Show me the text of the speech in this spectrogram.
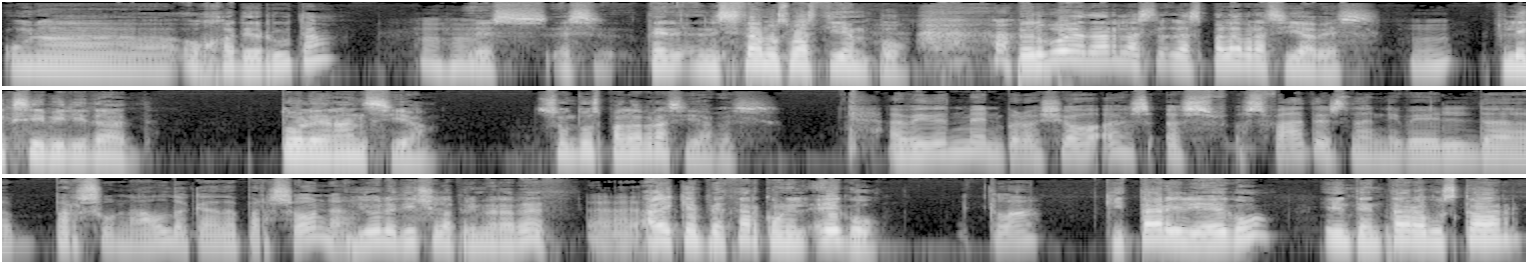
una hoja de ruta, Uh es, es- te- necesitamos más tiempo. Pero voy a dar las, las palabras llaves. -huh. Flexibilidad, tolerancia. Son dos palabras llaves. Evidentment, però això es, es, es fa des de nivell de personal de cada persona. Yo le he dicho la primera vez. Eh, Hay que empezar con el ego. clar, quitar el ego e intentar a buscar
